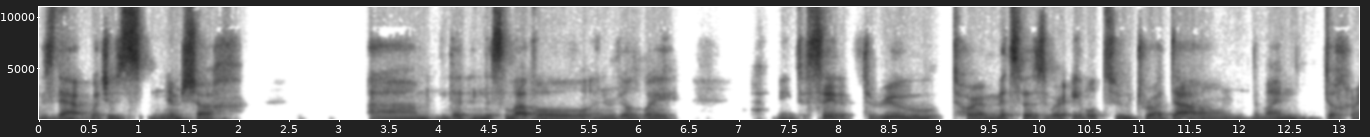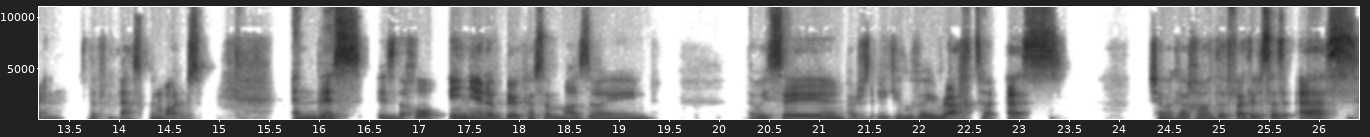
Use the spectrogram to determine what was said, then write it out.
is that which is nimshach um, that in this level in a revealed way meaning to say that through Torah mitzvahs we're able to draw down the mein duchrin the masculine waters and this is the whole inyan of Birkas Hamazon that we say in Parshas Ekiluvei Rachta Es the fact that it says S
